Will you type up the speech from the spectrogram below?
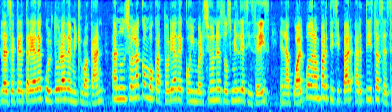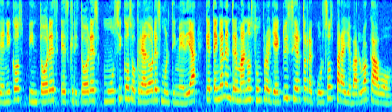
La Secretaría de Cultura de Michoacán anunció la convocatoria de Coinversiones 2016, en la cual podrán participar artistas escénicos, pintores, escritores, músicos o creadores multimedia que tengan entre manos un proyecto y ciertos recursos para llevarlo a cabo.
